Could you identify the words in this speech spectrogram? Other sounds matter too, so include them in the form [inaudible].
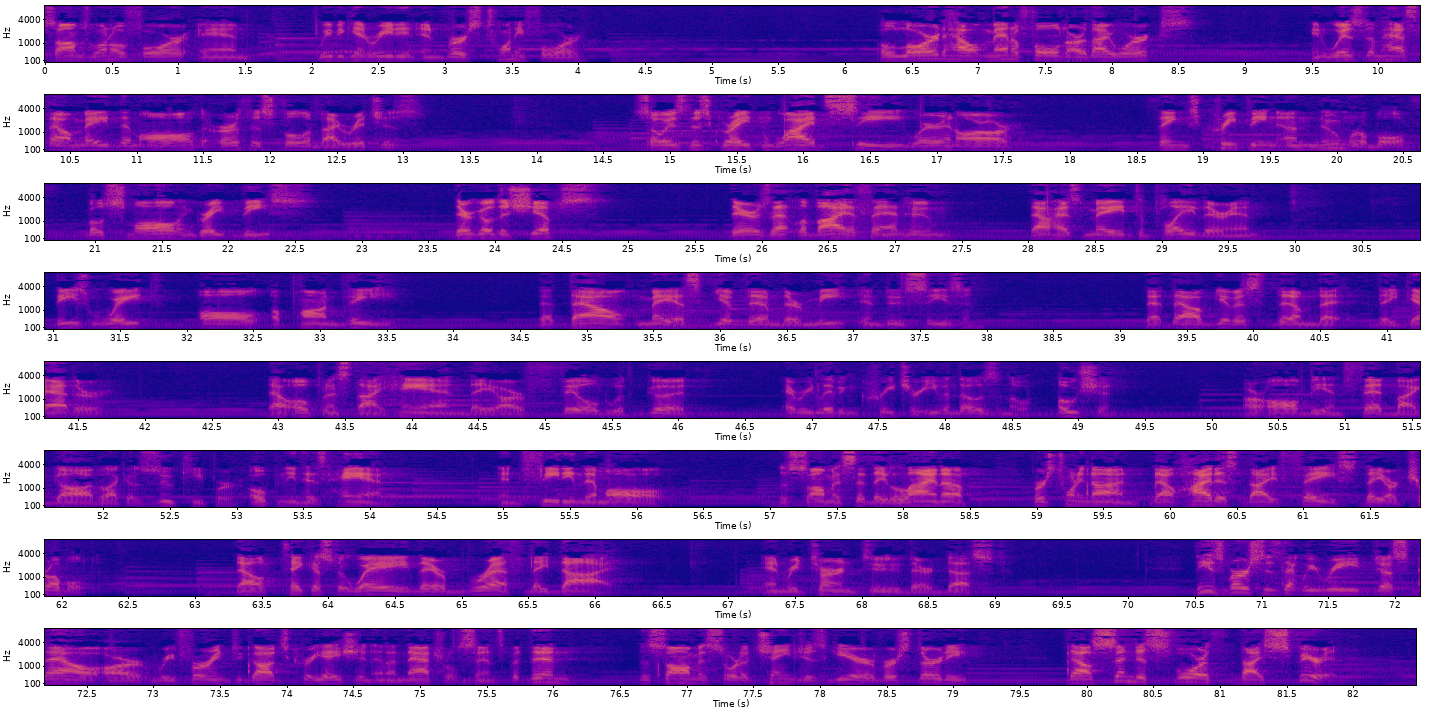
Psalms 104, and we begin reading in verse 24. O Lord, how manifold are thy works! In wisdom hast thou made them all. The earth is full of thy riches. So is this great and wide sea, wherein are things creeping innumerable, both small and great beasts. There go the ships. There is that Leviathan whom thou hast made to play therein. These wait all upon thee, that thou mayest give them their meat in due season, that thou givest them that they gather. Thou openest thy hand, they are filled with good. Every living creature, even those in the ocean, are all being fed by God like a zookeeper, opening his hand and feeding them all. The psalmist said they line up. Verse 29 Thou hidest thy face, they are troubled. Thou takest away their breath, they die, and return to their dust. These verses that we read just now are referring to God's creation in a natural sense, but then the psalmist sort of changes gear. Verse 30 Thou sendest forth thy spirit.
